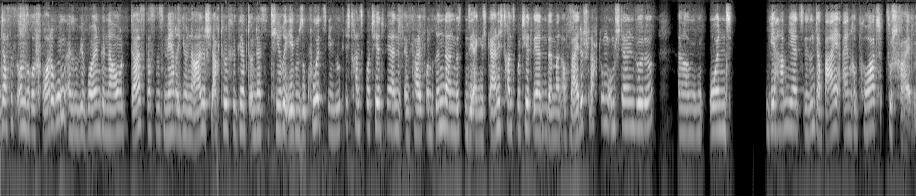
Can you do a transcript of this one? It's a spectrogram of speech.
Das ist unsere Forderung. Also wir wollen genau das, dass es mehr regionale Schlachthöfe gibt und dass die Tiere eben so kurz wie möglich transportiert werden. Im Fall von Rindern müssten sie eigentlich gar nicht transportiert werden, wenn man auf Weideschlachtungen umstellen würde. Ähm, und wir haben jetzt, wir sind dabei, einen Report zu schreiben,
